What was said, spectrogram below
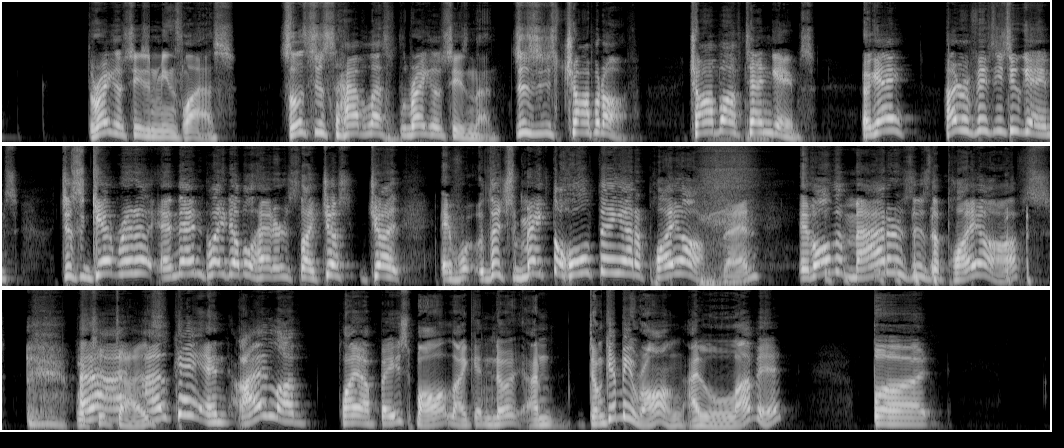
the regular season means less. So let's just have less regular season then. Just just chop it off. Chop off ten games. Okay, 152 games. Just get rid of and then play double headers. Like just just if let's make the whole thing out of playoffs then. If all that matters is the playoffs, Which it I- does. okay, and I love playoff baseball. Like, and no, I'm don't get me wrong, I love it, but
